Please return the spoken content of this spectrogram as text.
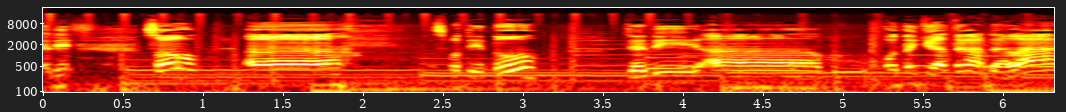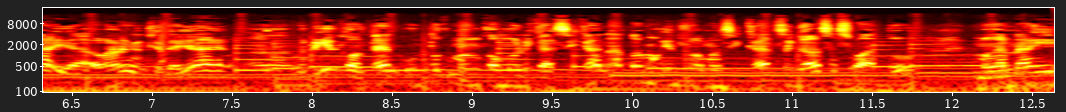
jadi so uh, seperti itu. Jadi um, konten creator adalah ya orang yang kerjanya uh, bikin konten untuk mengkomunikasikan atau menginformasikan segala sesuatu mengenai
